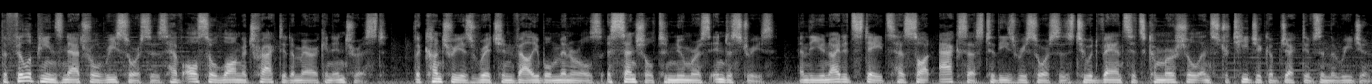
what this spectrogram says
The Philippines' natural resources have also long attracted American interest. The country is rich in valuable minerals essential to numerous industries, and the United States has sought access to these resources to advance its commercial and strategic objectives in the region.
